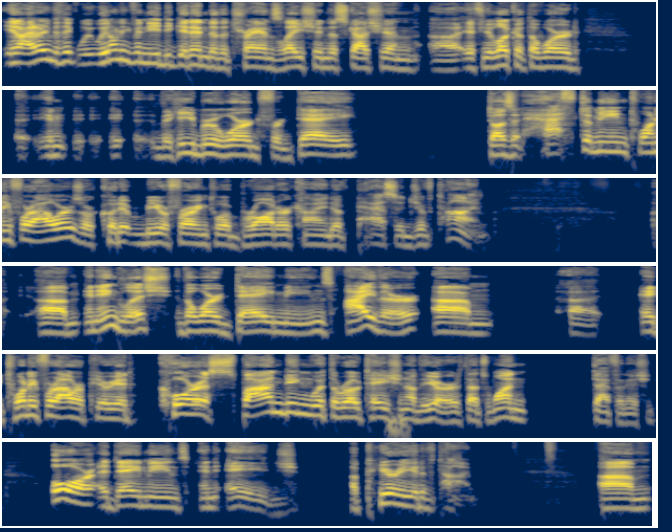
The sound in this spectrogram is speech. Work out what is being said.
you know, I don't even think we, we, don't even need to get into the translation discussion. Uh, if you look at the word uh, in, in the Hebrew word for day, does it have to mean 24 hours, or could it be referring to a broader kind of passage of time? Um, in English, the word day means either um, uh, a 24 hour period corresponding with the rotation of the earth, that's one definition, or a day means an age, a period of time. Um,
